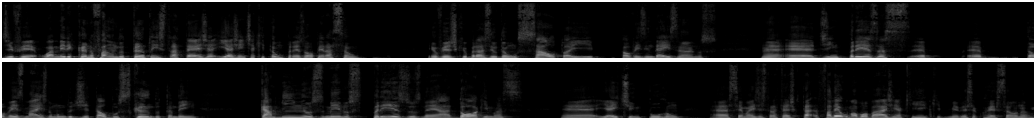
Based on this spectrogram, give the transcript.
de ver o americano falando tanto em estratégia e a gente aqui tão preso à operação. Eu vejo que o Brasil deu um salto aí, talvez em 10 anos, né, é, de empresas, é, é, talvez mais no mundo digital, buscando também caminhos menos presos né, a dogmas, é, e aí te empurram é, ser mais estratégico. Tá, falei alguma bobagem aqui que mereça correção, não?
